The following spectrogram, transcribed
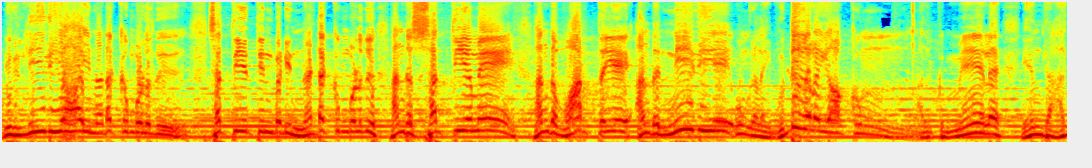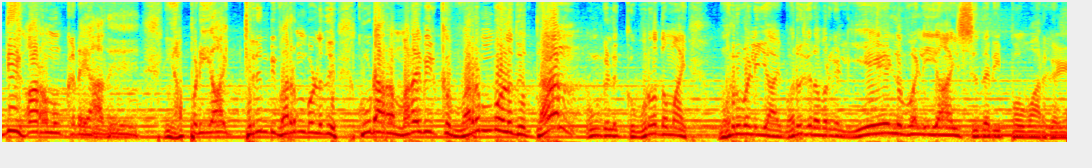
நீங்கள் நீதியாய் நடக்கும் பொழுது சத்தியத்தின்படி நடக்கும் பொழுது அந்த சத்தியமே அந்த வார்த்தையே அந்த நீதியே உங்களை விடுதலையாக்கும். அதுக்கு மேல எந்த அதிகாரமும் கிடையாது. நீ அப்படியாய் திரும்பி வரும் பொழுது கூடார மறைவிற்கு வரும் பொழுது தான் உங்களுக்கு உரதமாய் ஒரு வழியாய் வருகிறவர்கள் ஏழு வழியாய் சித சிதறி போவார்கள்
